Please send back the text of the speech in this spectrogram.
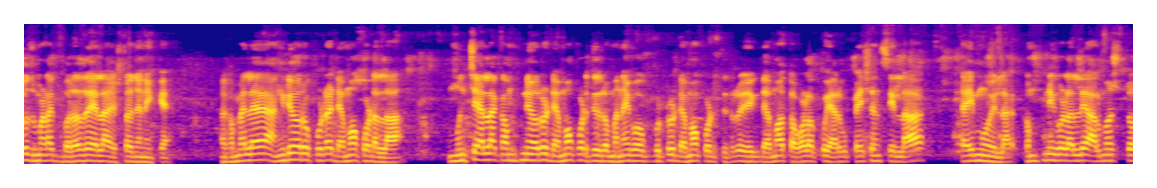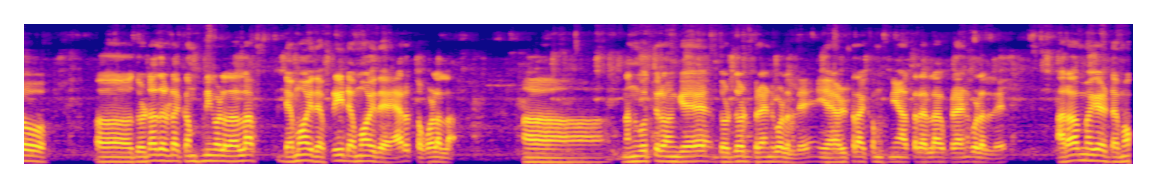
ಯೂಸ್ ಮಾಡೋಕ್ಕೆ ಬರೋದೇ ಇಲ್ಲ ಎಷ್ಟೋ ಜನಕ್ಕೆ. ಆಮೇಲೆ ಅಂಗಡಿಯವರು ಕೂಡ ಡೆಮೋ ಕೊಡಲ್ಲ. ಮುಂಚೆ ಎಲ್ಲ ಕಂಪ್ನಿಯವರು ಡೆಮೋ ಕೊಡ್ತಿದ್ರು, ಮನೆಗೆ ಹೋಗ್ಬಿಟ್ಟು ಡೆಮೋ ಕೊಡ್ತಿದ್ರು. ಈಗ ಡೆಮೋ ತೊಗೊಳಕ್ಕೂ ಯಾರಿಗೂ ಪೇಷನ್ಸ್ ಇಲ್ಲ ಟೈಮೂ ಇಲ್ಲ. ಕಂಪ್ನಿಗಳಲ್ಲಿ ಆಲ್ಮೋಸ್ಟು ದೊಡ್ಡ ದೊಡ್ಡ ಕಂಪ್ನಿಗಳಲ್ಲೆಲ್ಲ ಡೆಮೋ ಇದೆ, ಫ್ರೀ ಡೆಮೋ ಇದೆ, ಯಾರೂ ತೊಗೊಳಲ್ಲ. ನನಗೆ ಗೊತ್ತಿರೋ ಹಂಗೆ ದೊಡ್ಡ ದೊಡ್ಡ ಬ್ರ್ಯಾಂಡ್ಗಳಲ್ಲಿ, ಈ ಅಲ್ಟ್ರಾ ಕಂಪ್ನಿ ಆ ಥರ ಎಲ್ಲ ಬ್ರ್ಯಾಂಡ್ಗಳಲ್ಲಿ ಆರಾಮಾಗಿ ಡೆಮೋ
